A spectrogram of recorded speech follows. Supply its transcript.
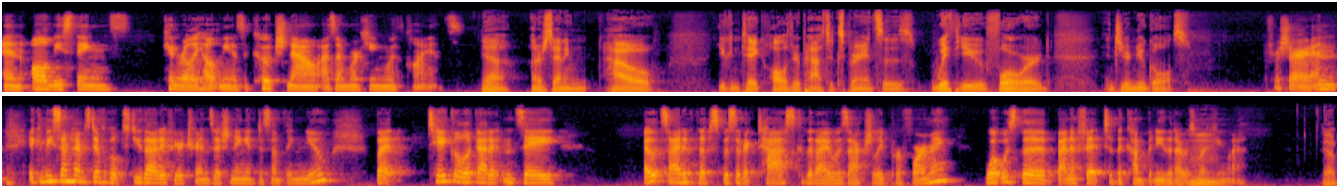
And all these things can really help me as a coach now as I'm working with clients. Yeah. Understanding how you can take all of your past experiences with you forward into your new goals for sure. And it can be sometimes difficult to do that if you're transitioning into something new, but take a look at it and say, outside of the specific task that I was actually performing, what was the benefit to the company that I was mm. working with? Yeah,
